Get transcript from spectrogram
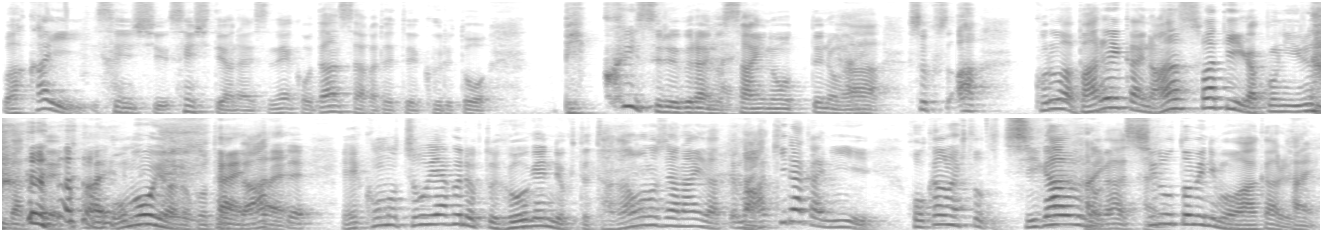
う若い選手、選手ではないですね。こうダンサーが出てくるとびっくりするぐらいの才能っていうのが、はそれこそあこれはバレエ界のアンス・ファティがここにいるんだって はい。思うようなことがあって、はいはい。えこの跳躍力と表現力ってただものじゃないなって、まあ、はい。明らかに他の人と違うのがはい。はい。素人目にも分かる。はい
